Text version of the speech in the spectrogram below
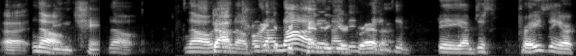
Uh, no, no, no, Stop no, no. Because I'm not, and I didn't Greta. mean to be. I'm just praising her.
